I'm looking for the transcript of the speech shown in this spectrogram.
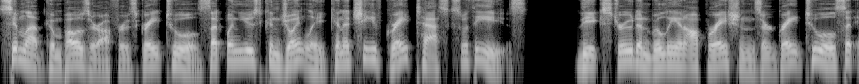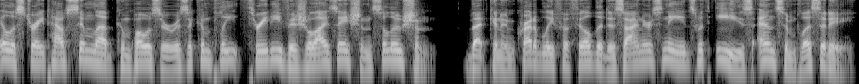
SimLab Composer offers great tools that when used conjointly can achieve great tasks with ease. The extrude and boolean operations are great tools that illustrate how SimLab Composer is a complete 3D visualization solution that can incredibly fulfill the designer's needs with ease and simplicity.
